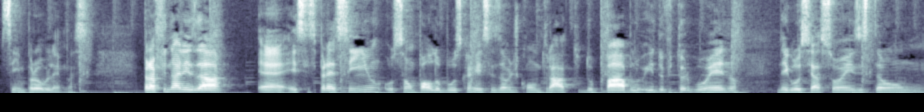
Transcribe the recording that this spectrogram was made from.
sem problemas. Para finalizar é, esse expressinho, o São Paulo busca a rescisão de contrato do Pablo e do Vitor Bueno. Negociações estão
